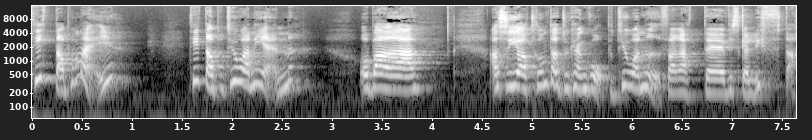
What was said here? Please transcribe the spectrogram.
Tittar på mig, tittar på toan igen och bara, alltså jag tror inte att du kan gå på toa nu för att eh, vi ska lyfta.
